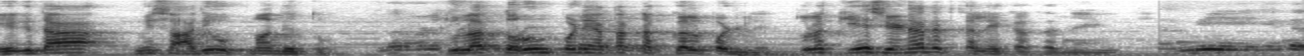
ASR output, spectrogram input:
एकदा मी साधी उपमा देतो. तुला तरुणपणी आता टक्कल पडले तुला केस येणार आहेत का लेखा कधी मी एकदा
